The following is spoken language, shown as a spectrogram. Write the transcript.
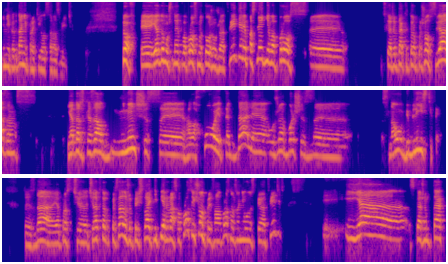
и никогда не противился развитию. То, э, я думаю, что на этот вопрос мы тоже уже ответили. Последний вопрос, э, скажем так, который пришел, связан с, я даже сказал, не меньше с Галахой и так далее, уже больше с, с нау, библистикой. То есть, да, я просто человек, который прислал, уже перечисляет не первый раз вопрос, еще он прислал вопрос, нужно на него успею ответить. И я, скажем так,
